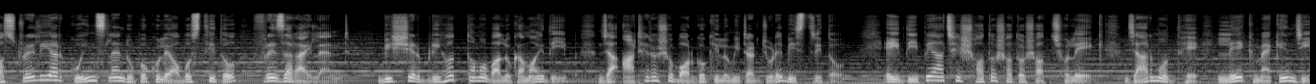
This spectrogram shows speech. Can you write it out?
অস্ট্রেলিয়ার কুইন্সল্যান্ড উপকূলে অবস্থিত ফ্রেজার আইল্যান্ড, বিশ্বের বৃহত্তম বালুকাময় দ্বীপ, যা আঠেরোশো বর্গ কিলোমিটার জুড়ে বিস্তৃত। এই দ্বীপে আছে শত শত স্বচ্ছ লেক, যার মধ্যে লেক ম্যাকেঞ্জি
